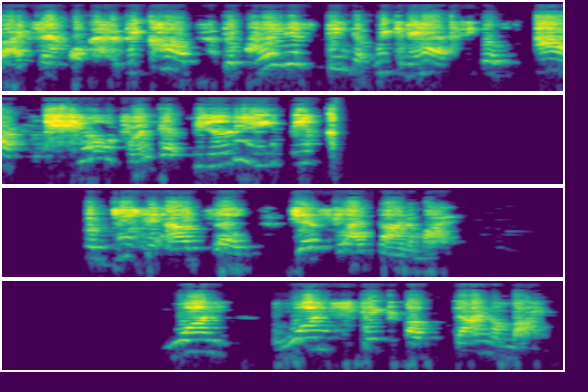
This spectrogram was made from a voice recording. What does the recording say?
by example, because the greatest thing that we can have is our children that we leave behind producing ourselves just like dynamite. One one stick of dynamite.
